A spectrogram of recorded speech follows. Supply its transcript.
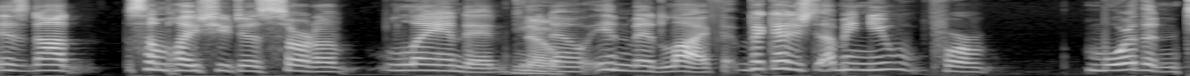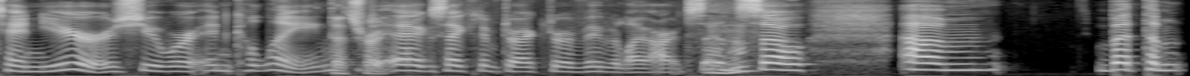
is not someplace you just sort of landed, No. you know, in midlife. Because I mean, you for more than ten years you were in Killeen, That's right. executive director of Vive Les Arts, Mm-hmm. and so. Um, but the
